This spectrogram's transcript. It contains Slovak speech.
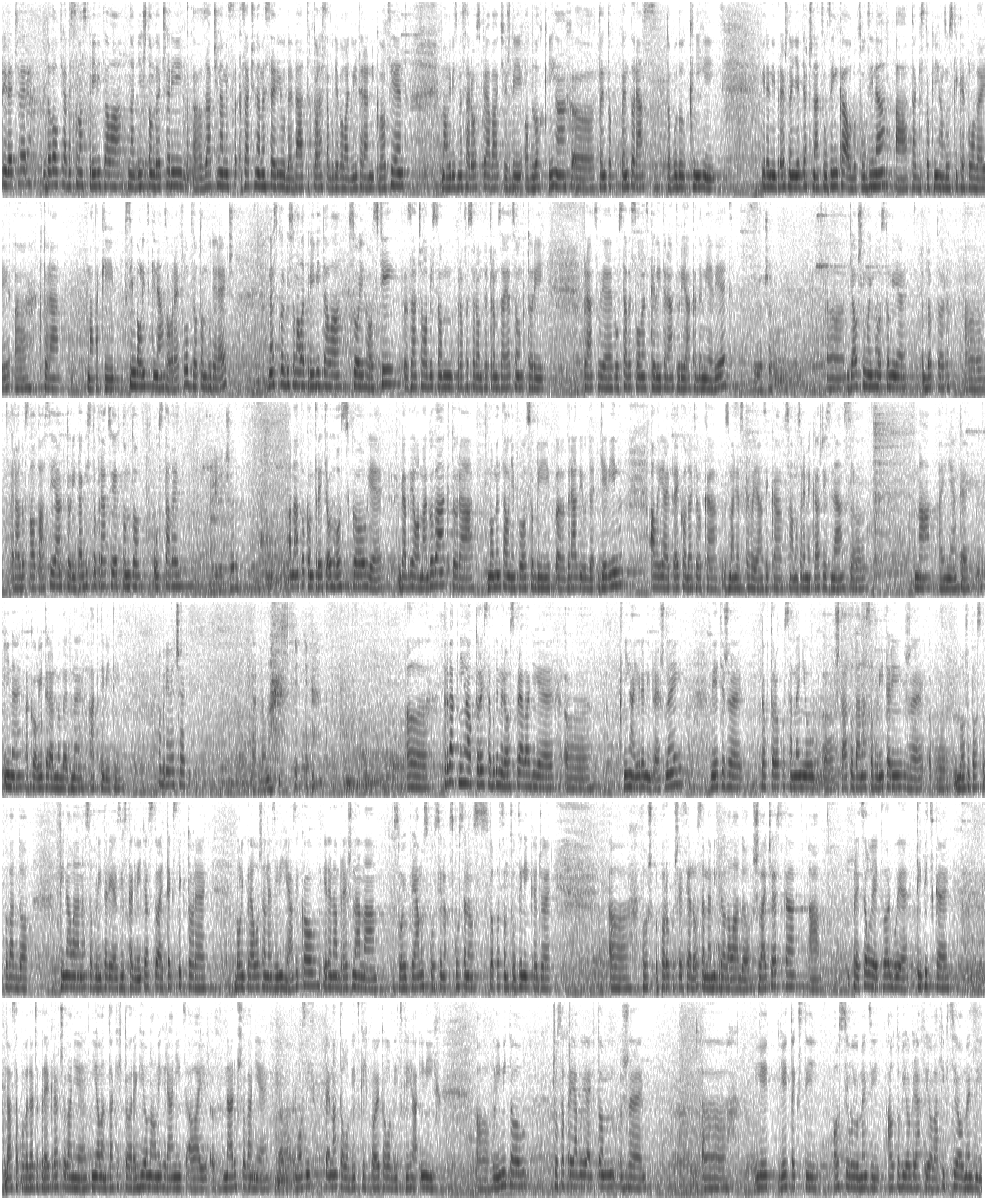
Dobrý večer. Dovolte, aby som vás privítala na dnešnom večeri. Začíname, začíname sériu debat, ktorá sa bude volať Literárny kvocient. Mali by sme sa rozprávať vždy o dvoch knihách. E, tento, tento raz to budú knihy Ireny Brežnej Nevďačná cudzinka alebo cudzina a takisto kniha Zuzky Keplovej, e, ktorá má taký symbolický názov Reflux, o tom bude reč. Najskôr by som ale privítala svojich hostí. Začala by som profesorom Petrom Zajacom, ktorý pracuje v Ústave slovenskej literatúry Akadémie vied. Večer. Ďalším mojim hostom je doktor Radoslav Pasia, ktorý takisto pracuje v tomto ústave. Dobrý večer. A napokon treťou hostkou je Gabriela Magová, ktorá momentálne pôsobí v rádiu Devín ale je aj prekladateľka z maďarského jazyka. Samozrejme, každý z nás e, má aj nejaké iné ako literárno-vedné aktivity. Dobrý večer. Pardon. E, prvá kniha, o ktorej sa budeme rozprávať, je e, kniha Ireny Brežnej. Viete, že tohto roku sa menil štátu Danasov litery, že môžu postupovať do finále Anasov litery aj získať víťazstvo, aj texty, ktoré boli preložené z iných jazykov. Irena Brežná má svoju priamu skúsenosť s toposom cudziny, keďže uh, po, po roku 68 emigrovala do Švajčiarska a pre celú jej tvorbu je typické dá sa povedať, že prekračovanie nielen takýchto regionálnych hraníc, ale aj narušovanie uh, rôznych tematologických, poetologických a iných uh, limitov. Čo sa prejavuje aj v tom, že uh, jej, jej texty oscilujú medzi autobiografiou a fikciou, medzi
